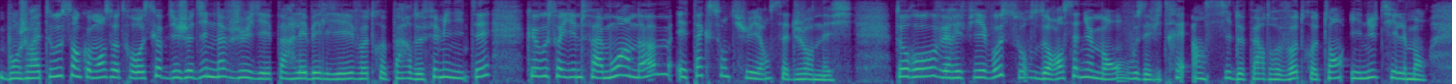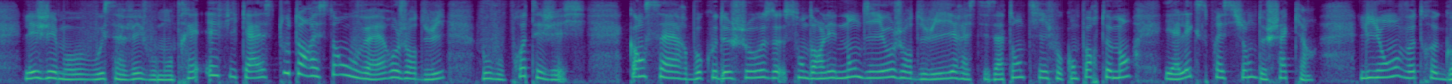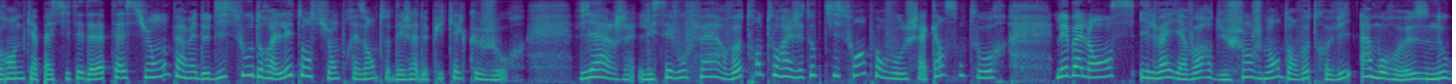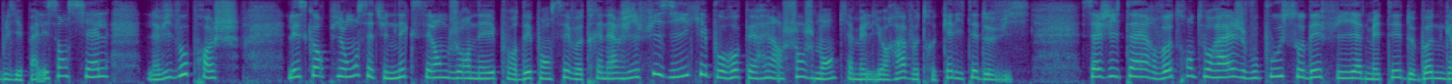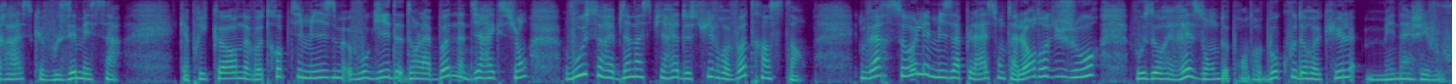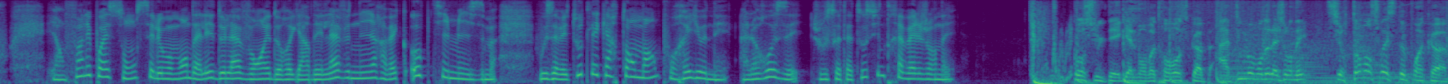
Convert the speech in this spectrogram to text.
Bonjour à tous, on commence votre horoscope du jeudi 9 juillet par les béliers. Votre part de féminité, que vous soyez une femme ou un homme, est accentuée en cette journée. Taureau, vérifiez vos sources de renseignements, vous éviterez ainsi de perdre votre temps inutilement. Les gémeaux, vous savez vous montrer efficace tout en restant ouvert aujourd'hui, vous vous protégez. Cancer, beaucoup de choses sont dans les non-dits aujourd'hui, restez attentifs au comportement et à l'expression de chacun. Lion, votre grande capacité d'adaptation permet de dissoudre les tensions présentes déjà depuis quelques jours. Vierge, laissez-vous faire, votre entourage est au petit soin pour vous, chacun son tour. Les balances, il va y avoir du changement dans votre vie amoureuse, n'oubliez pas l'essentiel, la vie de vos proches. Les scorpions, c'est une excellente journée pour dépenser votre énergie physique et pour opérer un changement qui améliorera votre qualité de vie. Sagittaire, votre entourage vous pousse au défi, admettez de bonne grâce que vous aimez ça. Capricorne, votre optimisme vous guide dans la bonne direction. Vous serez bien inspiré de suivre votre instinct. Verseau, les mises à plat sont à l'ordre du jour. Vous aurez raison de prendre beaucoup de recul. Ménagez-vous. Et enfin les poissons, c'est le moment d'aller de l'avant et de regarder l'avenir avec optimisme. Vous avez toutes les cartes en main pour rayonner. Alors osez. Je vous souhaite à tous une très belle journée. Consultez également votre horoscope à tout moment de la journée sur tendanceouest.com.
